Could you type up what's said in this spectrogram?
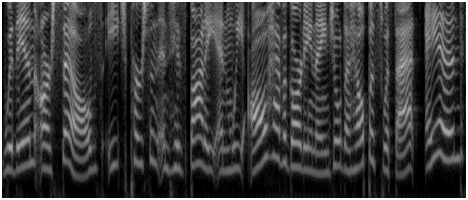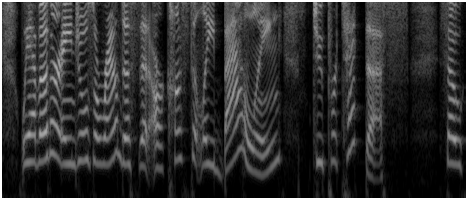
within ourselves, each person in his body. And we all have a guardian angel to help us with that. And we have other angels around us that are constantly battling to protect us. So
